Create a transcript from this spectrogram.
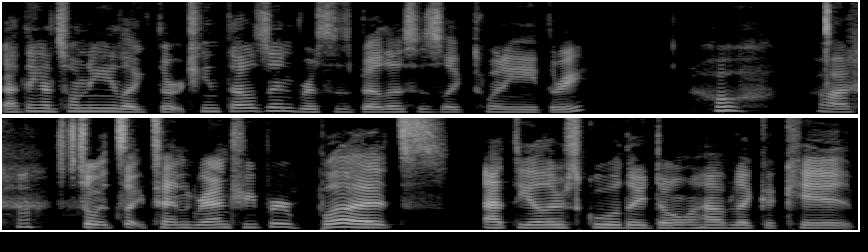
I think it's only like thirteen thousand versus Bellus is like twenty three. Oh god. So it's like ten grand cheaper. But at the other school, they don't have like a kit,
